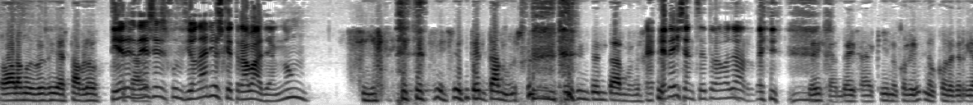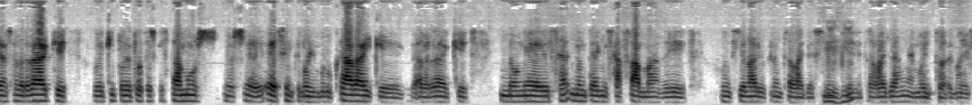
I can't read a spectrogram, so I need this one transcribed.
Hola, moi bons días, Pablo. Tieres deses funcionarios que traballan, non? Sí, intentamos, intentamos. Eh, eh, e, e deixanse traballar? Deixan, deixan aquí no cole, no cole de Rías, a verdad que o equipo de profes que estamos nos, é, é xente moi involucrada e que a verdade é que non é esa, non ten esa fama de funcionario que non traballa, sino uh -huh. que traballan e moito ademais.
